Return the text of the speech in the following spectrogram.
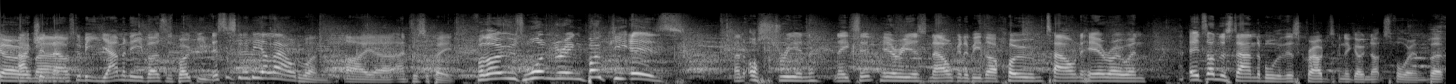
go, action man. now. It's going to be Yamini versus Boki. This is going to be a loud one, I uh, anticipate. For those wondering, Boki is an Austrian native. Here he is now, going to be the hometown hero, and it's understandable that this crowd is going to go nuts for him. But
